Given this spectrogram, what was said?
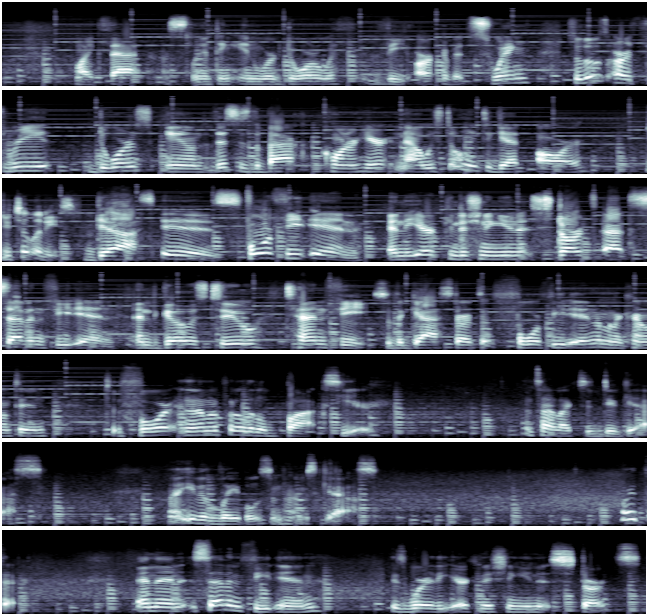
like that, a slanting inward door with the arc of its swing. So those are three doors and this is the back corner here. Now we still need to get our utilities. Gas is four feet in and the air conditioning unit starts at seven feet in and goes to 10 feet. So the gas starts at four feet in. I'm gonna count in to four and then I'm gonna put a little box here. That's how I like to do gas. I even label it sometimes gas. Right there. And then seven feet in is where the air conditioning unit starts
